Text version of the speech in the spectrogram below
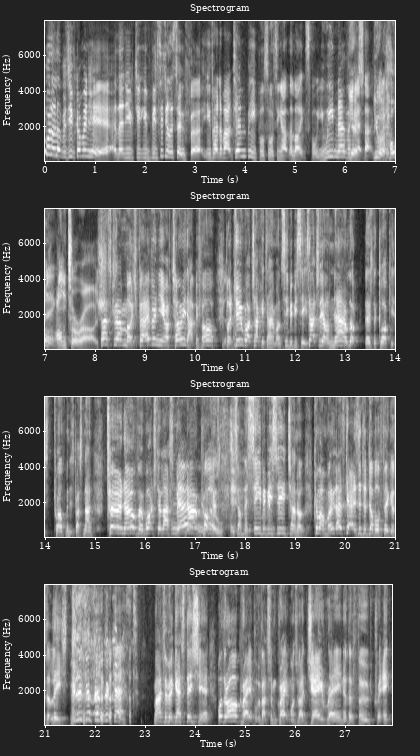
What I love is you've come in here and then you've, you've been sitting on the sofa. You've had about 10 people sorting out the lights for you. We never yes, get that you kind got a whole thing. entourage. That's because I'm much better than you. I've told you that before. But do watch Hacker Time on CBBC. It's actually on now. Look, there's the clock. It's 12 minutes past nine. Turn over. Watch the last bit now, cockers. No. It's on the CBBC channel. Come on, well, let's get us into double figures at least. Who's your favourite guest? My favourite guest this year, well, they're all great, but we've had some great ones. We've had Jay Rayner, the food critic.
